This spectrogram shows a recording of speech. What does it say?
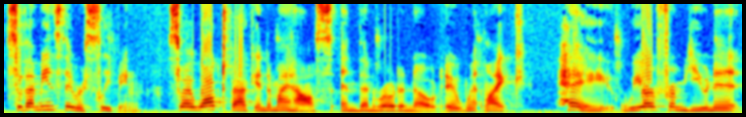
so that means they were sleeping. So I walked back into my house and then wrote a note. It went like, Hey, we are from unit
